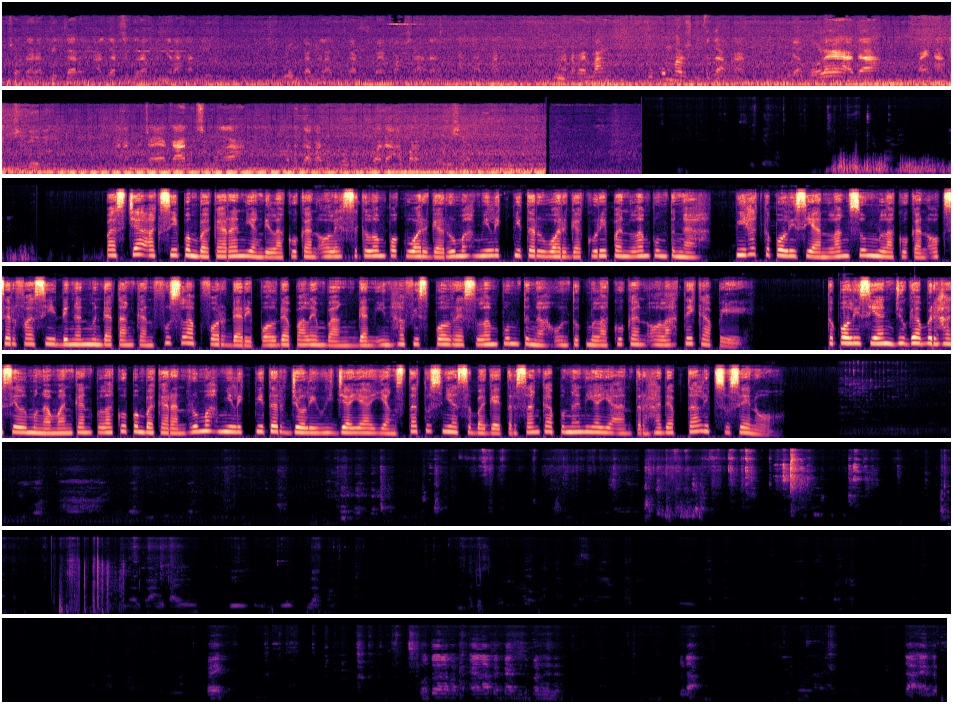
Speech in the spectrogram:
saudara Peter agar segera menyerahkan diri belum kami lakukan upaya paksa dan penangkapan. Hmm. karena memang hukum harus ditegakkan. Tidak boleh ada main hakim sendiri. Karena percayakan semua penegakan hukum kepada aparat kepolisian. Pasca aksi pembakaran yang dilakukan oleh sekelompok warga rumah milik Peter warga Kuripan Lampung Tengah, pihak kepolisian langsung melakukan observasi dengan mendatangkan Fuslap 4 dari Polda Palembang dan Inhafis Polres Lampung Tengah untuk melakukan olah TKP. Kepolisian juga berhasil mengamankan pelaku pembakaran rumah milik Peter Joli Wijaya yang statusnya sebagai tersangka penganiayaan terhadap Talib Suseno. Belakang. Baik. Foto LAPK di depan sana. Sudah. Sudah.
